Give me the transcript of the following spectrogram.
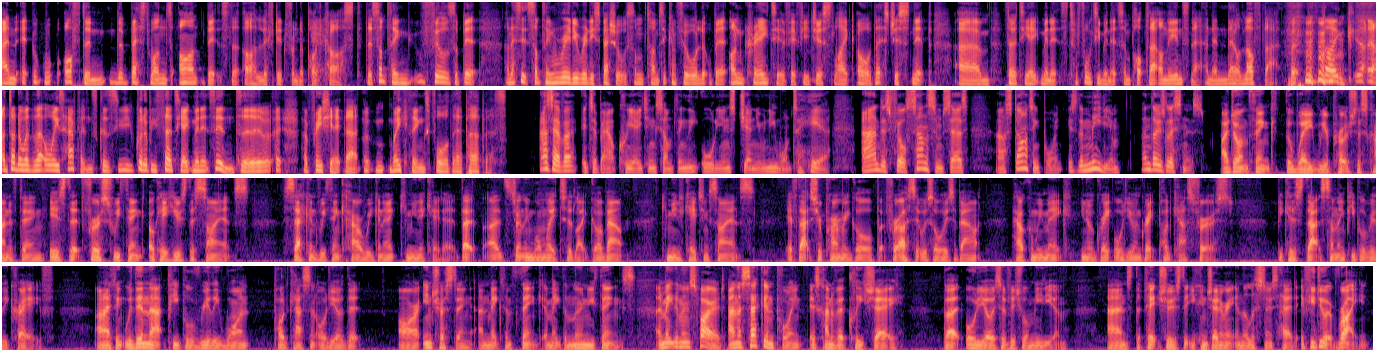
and it, often the best ones aren't bits that are lifted from the podcast. There's something feels a bit, unless it's something really really special. Sometimes it can feel a little bit uncreative if you just like, oh, let's just snip um, 38 minutes to 40 minutes and pop that on the internet, and then they'll love that. But like, I don't know whether that always happens because you've got to be 38 minutes in to uh, appreciate that, make things for their purpose. As ever, it's about creating something the audience genuinely want to hear. And as Phil Sansom says, our starting point is the medium and those listeners. I don't think the way we approach this kind of thing is that first we think, okay, here's the science. Second, we think, how are we going to communicate it? That uh, it's certainly one way to like go about communicating science, if that's your primary goal. But for us, it was always about how can we make you know great audio and great podcasts first, because that's something people really crave. And I think within that, people really want podcasts and audio that are interesting and make them think and make them learn new things and make them inspired. And the second point is kind of a cliche, but audio is a visual medium. And the pictures that you can generate in the listener's head, if you do it right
